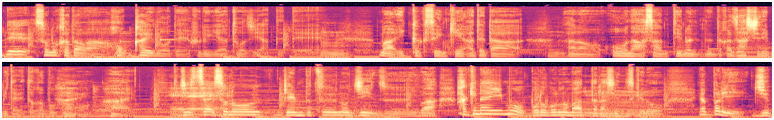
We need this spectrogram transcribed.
ー、はい、でその方は北海道で古着屋当時やってて、うん、まあ一攫千金当てた、うん、あのオーナーさんっていうのでなんか雑誌で見たりとか僕も、はい、はい、実際その現物のジーンズは履けないもうボロボロのもあったらしいんですけど、うん、やっぱり10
